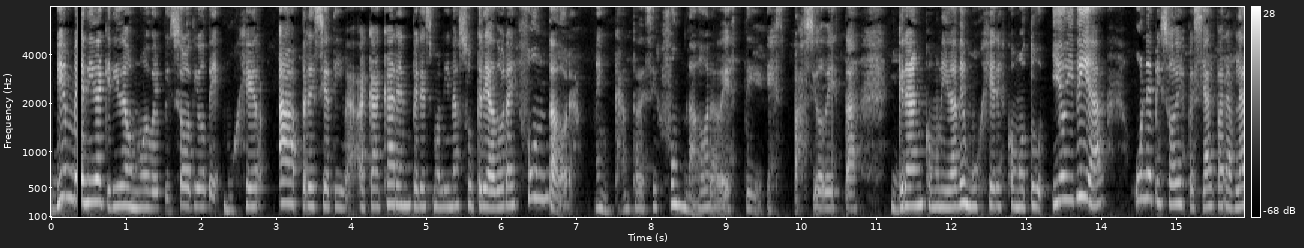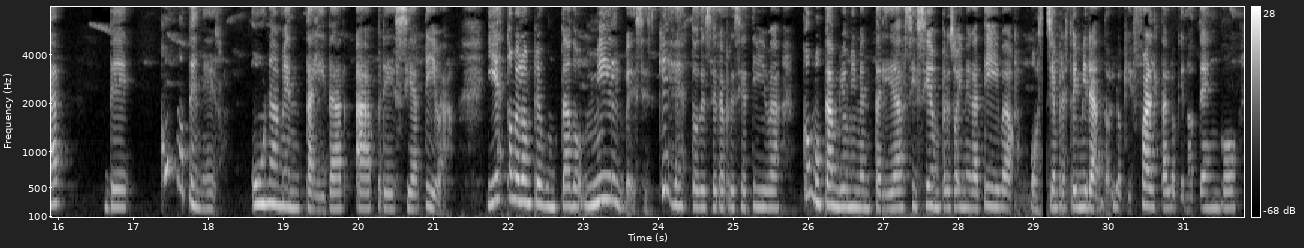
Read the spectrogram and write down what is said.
Bienvenida querida a un nuevo episodio de Mujer Apreciativa. Acá Karen Pérez Molina, su creadora y fundadora. Me encanta decir fundadora de este espacio, de esta gran comunidad de mujeres como tú. Y hoy día un episodio especial para hablar de cómo tener una mentalidad apreciativa. Y esto me lo han preguntado mil veces. ¿Qué es esto de ser apreciativa? ¿Cómo cambio mi mentalidad si siempre soy negativa o siempre estoy mirando lo que falta, lo que no tengo,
